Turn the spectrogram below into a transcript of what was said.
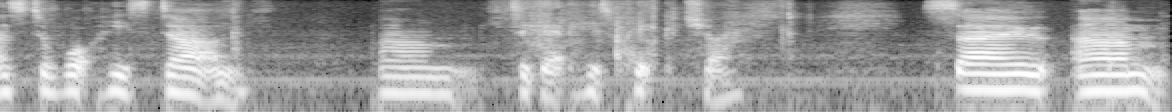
as to what he's done um, to get his picture. So, um,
